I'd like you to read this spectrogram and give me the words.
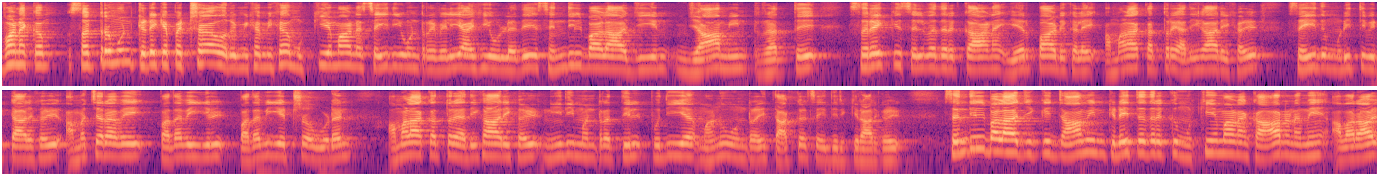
வணக்கம். சற்று முன் கிடைக்கப்பெற்ற ஒரு மிக மிக முக்கியமான செய்தி ஒன்று வெளியாகியுள்ளது. செந்தில் பாலாஜியின் ஜாமீன் ரத்து. சிறைக்கு செல்வதற்கான ஏற்பாடுகளை அமலாக்கத்துறை அதிகாரிகள் செய்து முடித்துவிட்டார்கள். அமைச்சரவை பதவியில் பதவியேற்றவுடன் அமலாக்கத்துறை அதிகாரிகள் நீதிமன்றத்தில் புதிய மனு ஒன்றை தாக்கல் செய்திருக்கிறார்கள். செந்தில் பாலாஜிக்கு ஜாமீன் கிடைத்ததற்கு முக்கியமான காரணமே அவரால்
